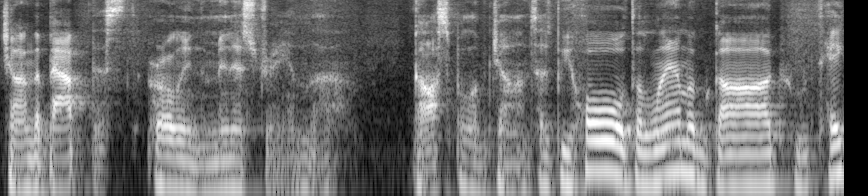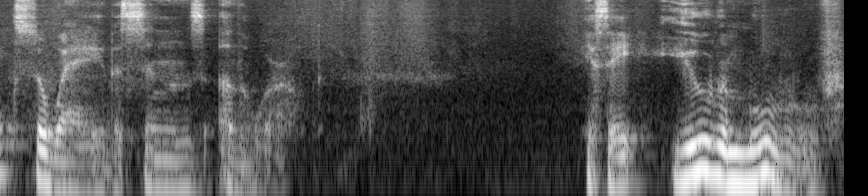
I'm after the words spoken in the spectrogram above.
John the Baptist, early in the ministry, in the Gospel of John, says, Behold, the Lamb of God who takes away the sins of the world. You see, you remove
